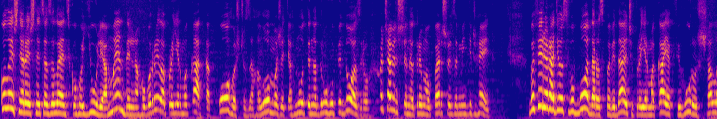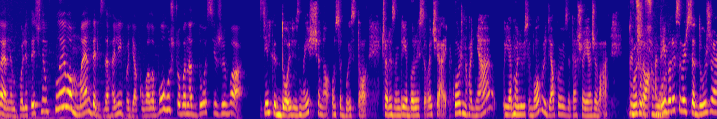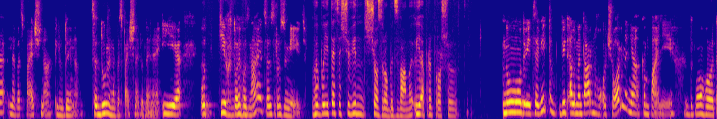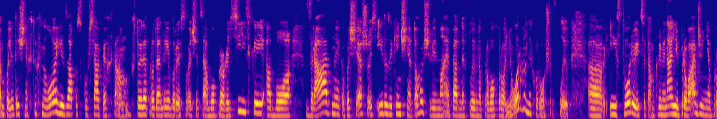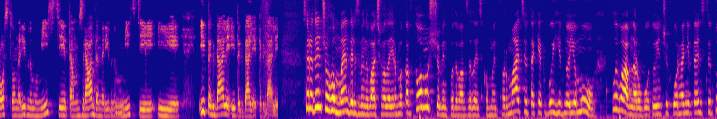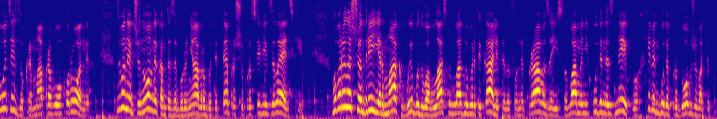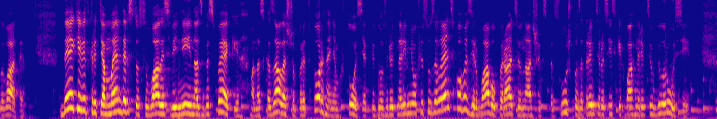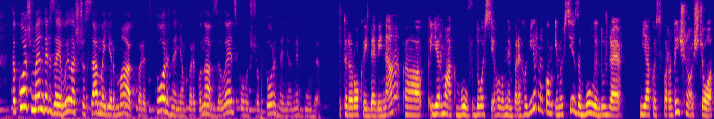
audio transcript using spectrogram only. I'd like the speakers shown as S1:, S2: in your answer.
S1: Колишня речниця Зеленського Юлія Мендель наговорила про Єрмака такого, що загалом може тягнути на другу підозру, хоча він ще не отримав першої за Міндічгейт. В ефірі Радіо Свобода, розповідаючи про Єрмака як фігуру з шаленим політичним впливом, Мендель взагалі подякувала Богу, що вона досі жива.
S2: Стільки долі знищено особисто через Андрія Борисовича. Кожного дня я молюся Богу і дякую за те, що я жива. Тому
S3: це,
S2: що
S3: чому?
S2: Андрій Борисович це дуже небезпечна людина. Це дуже небезпечна людина. І от ті, хто його знає, це зрозуміють.
S3: Ви боїтеся, що він що зробить з вами? Я перепрошую.
S2: Ну, дивіться, від від елементарного очорнення кампанії допомогою там політичних технологій, запуску всяких там хто йде проти Андрія Борисовича, це або проросійський, або зрадник, або ще щось, і до закінчення того, що він має певний вплив на правоохоронні органи, хороший вплив, е, і створюються там кримінальні провадження просто на рівному місці, там зрада на рівному місці, і, і так далі, і так далі, і так далі.
S1: Серед іншого, Мендель звинувачувала Єрмака в тому, що він подавав Зеленському інформацію, так як вигідно йому, впливав на роботу інших органів та інституцій, зокрема правоохоронних. Дзвонив чиновникам та забороняв робити те, про що просив їх Зеленський. Говорила, що Андрій Єрмак вибудував власну владну вертикаль, і телефонне право, за її словами, нікуди не зникло, і він буде продовжувати впливати. Деякі відкриття Мендель стосувались війни і нацбезпеки. Вона сказала, що перед вторгненням хтось, як підозрюють на рівні офісу Зеленського, зірвав операцію наших спецслужб по затримці російських вагнерівців в Білорусі. Також Мендель заявила, що саме Єрмак перед вторгненням переконав Зеленського, що вторгнення не буде.
S2: Чотири роки йде війна. Єрмак був досі головним переговірником, і ми всі забули дуже якось спорадично, що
